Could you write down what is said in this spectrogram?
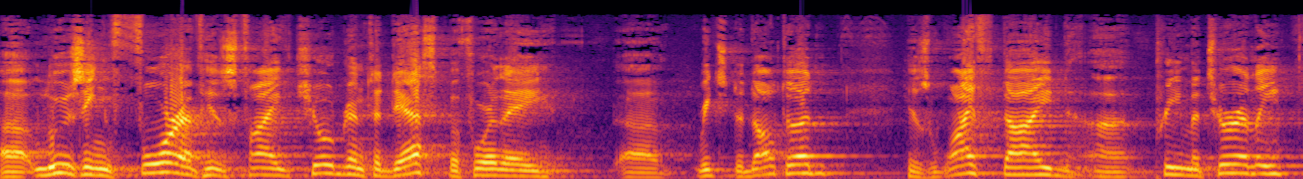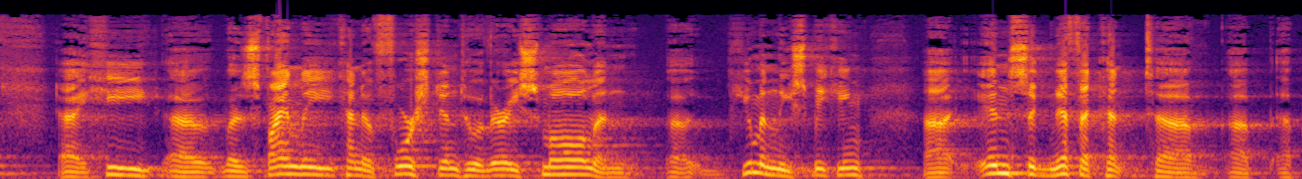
uh, losing four of his five children to death before they reached adulthood. His wife died prematurely. Uh, he uh, was finally kind of forced into a very small and, uh, humanly speaking, uh, insignificant uh,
